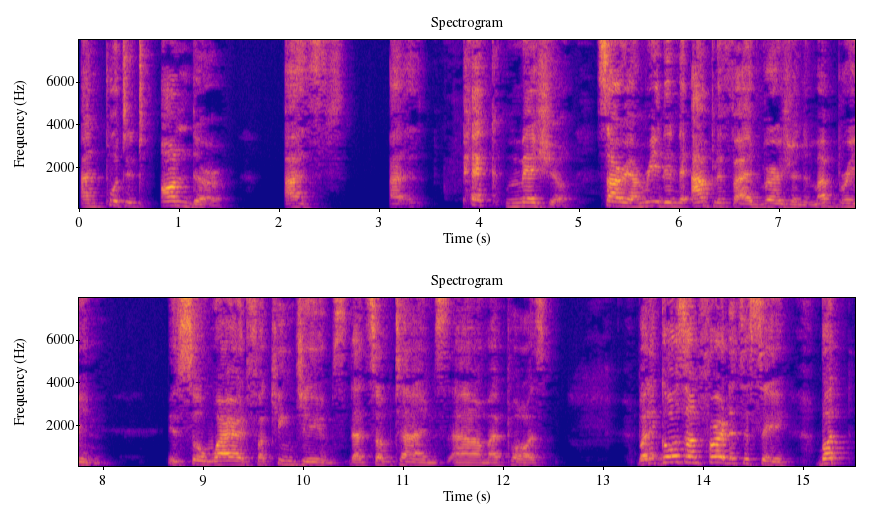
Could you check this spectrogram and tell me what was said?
and put it under as a peck measure. Sorry, I'm reading the amplified version and my brain is so wired for King James that sometimes um, I pause. But it goes on further to say, but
